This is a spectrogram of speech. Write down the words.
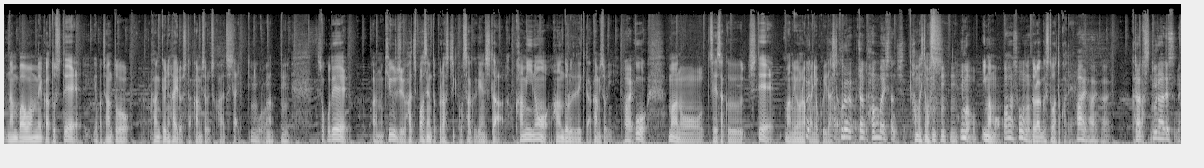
ナンバーワンメーカーとしてやっぱちゃんと環境に配慮したカミソリを開発したいっていうところがあって、うんうんうん、そこであの98%プラスチックを削減した紙のハンドルでできたカミソリを、はい、まあ、あの製作して、まあ、の世の中に送り出した。これちゃんと販売したんでした販売してます。今も？今も。あそうなんドラッグストアとかで、はいはいはい。脱プラですね。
